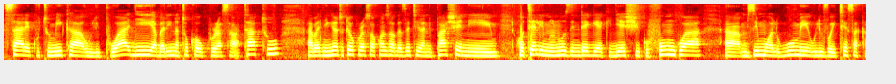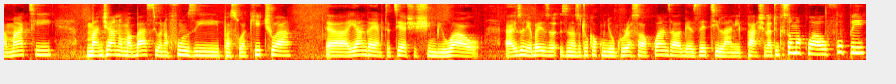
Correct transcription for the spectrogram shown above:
sare kutumika ulipuaji. Habari inatoka ukurasa wa tatu. Habari nyingine inatokea ukurasa wa kwanza wa gazeti la Nipashe ni hoteli mnunuzi ndege ya kijeshi kufungwa. Uh, mzimu wa Lugumi ulivyoitesa kamati. Manjano mabasi wanafunzi pasua kichwa. Uh, Yanga yamtetea shishimbi wao. Uh, hizo ni habari zinazotoka kwenye ukurasa wa kwanza wa gazeti la Nipashe. Na tukisoma kwa ufupi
